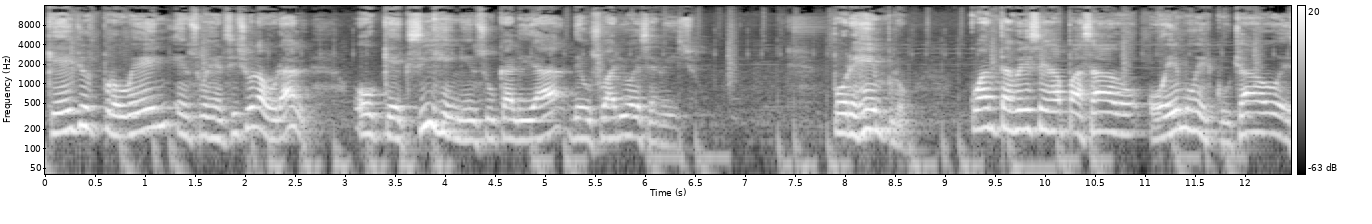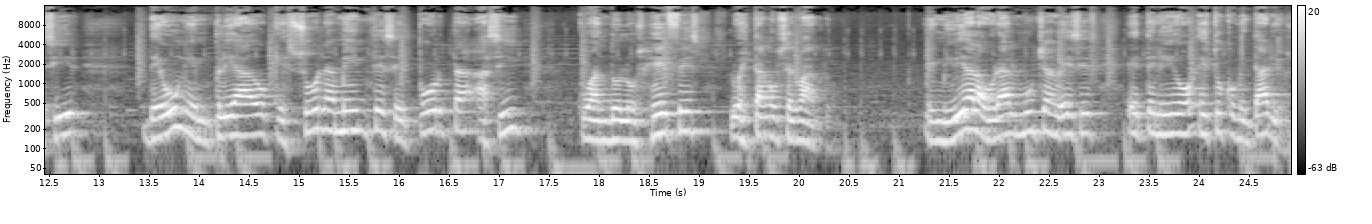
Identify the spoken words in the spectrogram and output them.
que ellos proveen en su ejercicio laboral o que exigen en su calidad de usuario de servicio. Por ejemplo, ¿cuántas veces ha pasado o hemos escuchado decir de un empleado que solamente se porta así cuando los jefes lo están observando. En mi vida laboral muchas veces he tenido estos comentarios.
